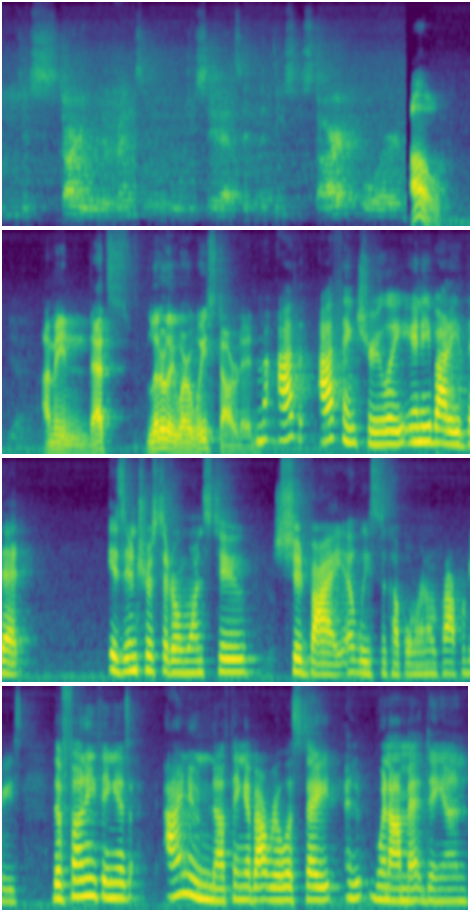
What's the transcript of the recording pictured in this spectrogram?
you just started with a rental, would you say that's a, a decent start or? oh, Yeah. I mean, that's literally where we started. I, I think truly anybody that is interested or wants to should buy at least a couple rental properties. The funny thing is, I knew nothing about real estate when I met Dan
